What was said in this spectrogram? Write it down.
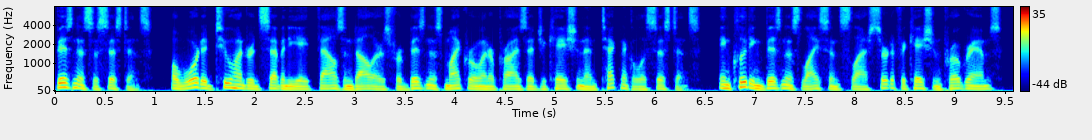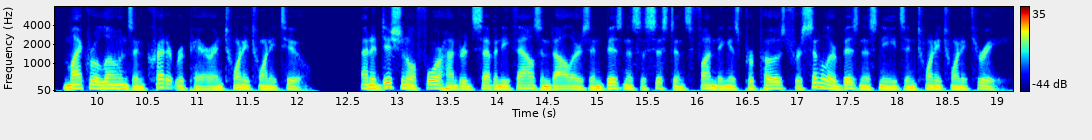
Business Assistance, awarded $278,000 for business microenterprise education and technical assistance, including business license slash certification programs, microloans and credit repair in 2022. An additional $470,000 in business assistance funding is proposed for similar business needs in 2023.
